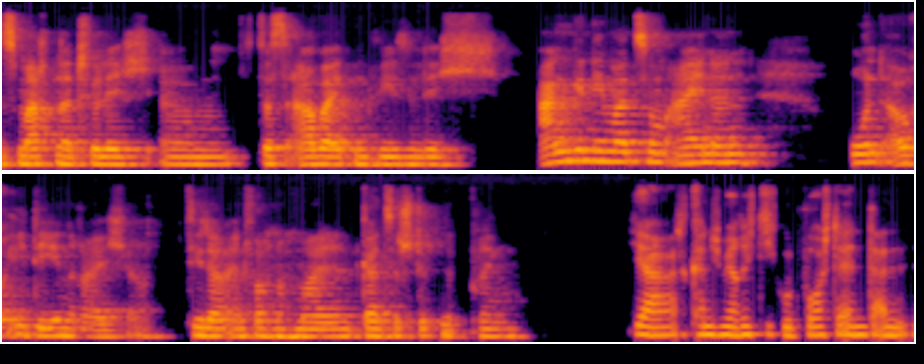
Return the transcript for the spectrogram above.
das macht natürlich ähm, das Arbeiten wesentlich angenehmer zum einen und auch ideenreicher, die da einfach nochmal ein ganzes Stück mitbringen. Ja, das kann ich mir richtig gut vorstellen, dann,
